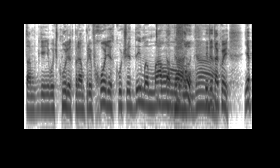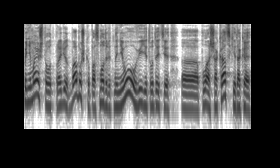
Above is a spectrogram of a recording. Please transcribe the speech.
там где-нибудь курят прям при входе, куча дыма, мата, О, фу. да. и ты такой, я понимаю, что вот пройдет бабушка, посмотрит на него, увидит вот эти э, плащ Акацкий, и такая,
